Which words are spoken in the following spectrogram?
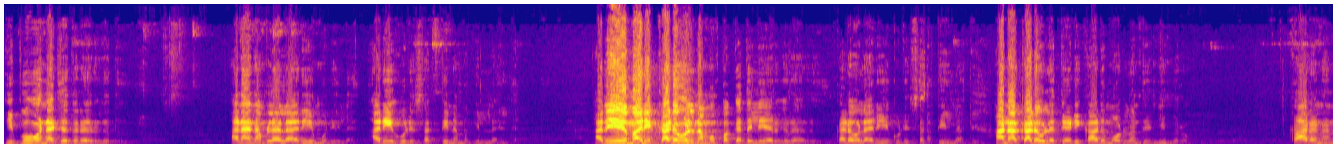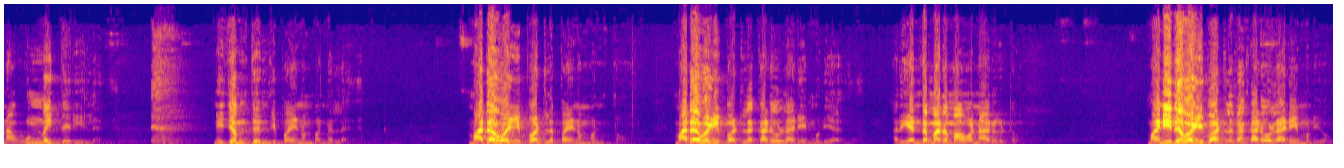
இப்போவும் நட்சத்திரம் இருக்குது. ஆனால் நம்மளால் அறிய முடியல. அறியக்கூடிய சக்தி நமக்கு இல்லை. அதே மாதிரி கடவுள் நம்ம பக்கத்துலேயே இருக்கிறாரு. கடவுளை அறியக்கூடிய சக்தி இல்லை. ஆனால் கடவுளை தேடி காடு மோடலாம் தெரிஞ்சுக்கிறோம் காரணம்னா உண்மை தெரியல. நிஜம் தெரிஞ்சு பயணம் பண்ணலை. மத வழிபாட்டில் பயணம் பண்ணிட்டோம். மத வழிபாட்டில் கடவுளை அறிய முடியாது. அது எந்த மதமாக ஒன்றா இருக்கட்டும். மனித வழிபாட்டில் தான் கடவுளை அடைய முடியும்.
